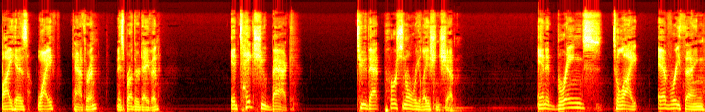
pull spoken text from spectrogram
by his wife, Kathryn, and his brother, David. It takes you back to that personal relationship and it brings to light everything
